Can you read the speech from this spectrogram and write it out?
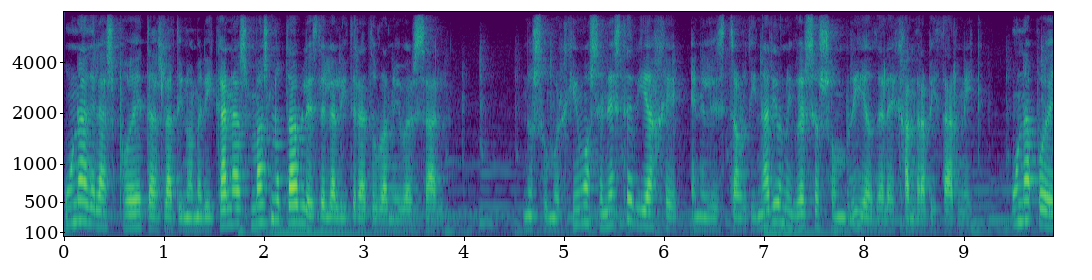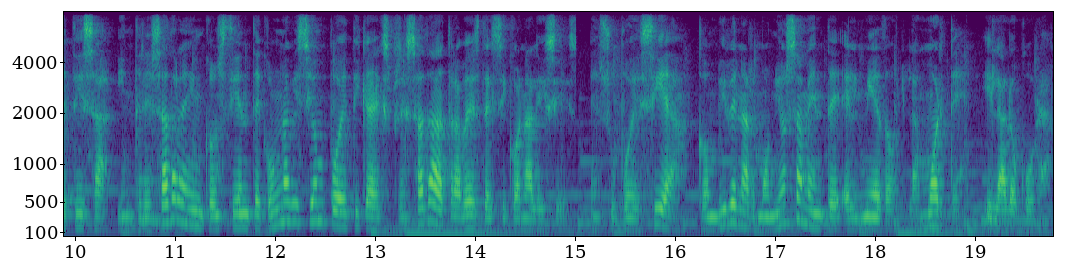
una de las poetas latinoamericanas más notables de la literatura universal. Nos sumergimos en este viaje en el extraordinario universo sombrío de Alejandra Pizarnik, una poetisa interesada en el inconsciente con una visión poética expresada a través del psicoanálisis. En su poesía conviven armoniosamente el miedo, la muerte y la locura.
